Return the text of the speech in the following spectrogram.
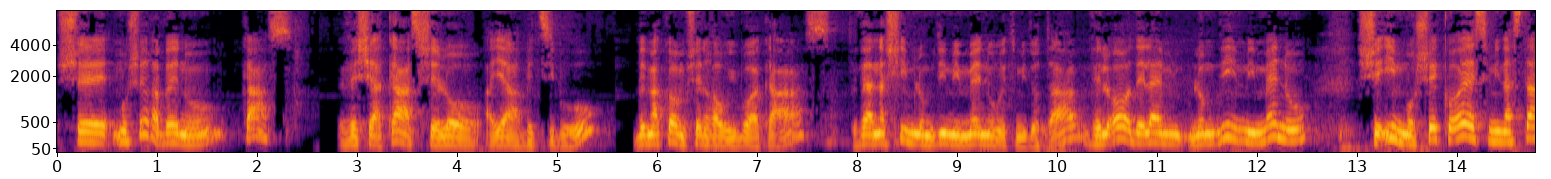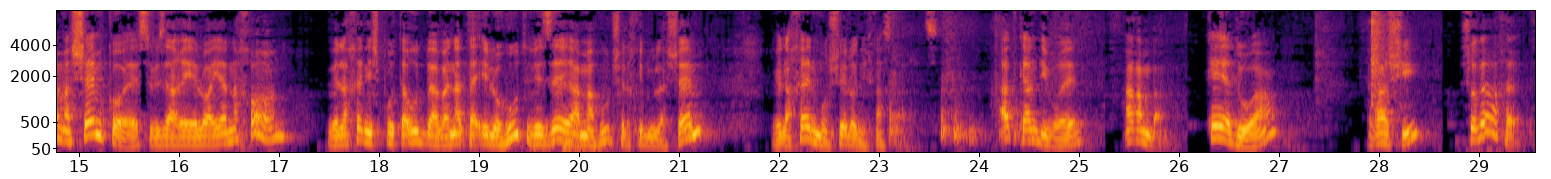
שמשה רבנו כעס, ושהכעס שלו היה בציבור, במקום שאין ראוי בו הכעס, ואנשים לומדים ממנו את מידותיו, ולא עוד אלא הם לומדים ממנו שאם משה כועס, מן הסתם השם כועס, וזה הרי לא היה נכון, ולכן יש פה טעות בהבנת האלוהות, וזה המהות של חילול השם, ולכן משה לא נכנס לארץ. עד כאן דברי הרמב"ם. כידוע, רש"י סובר אחרת,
